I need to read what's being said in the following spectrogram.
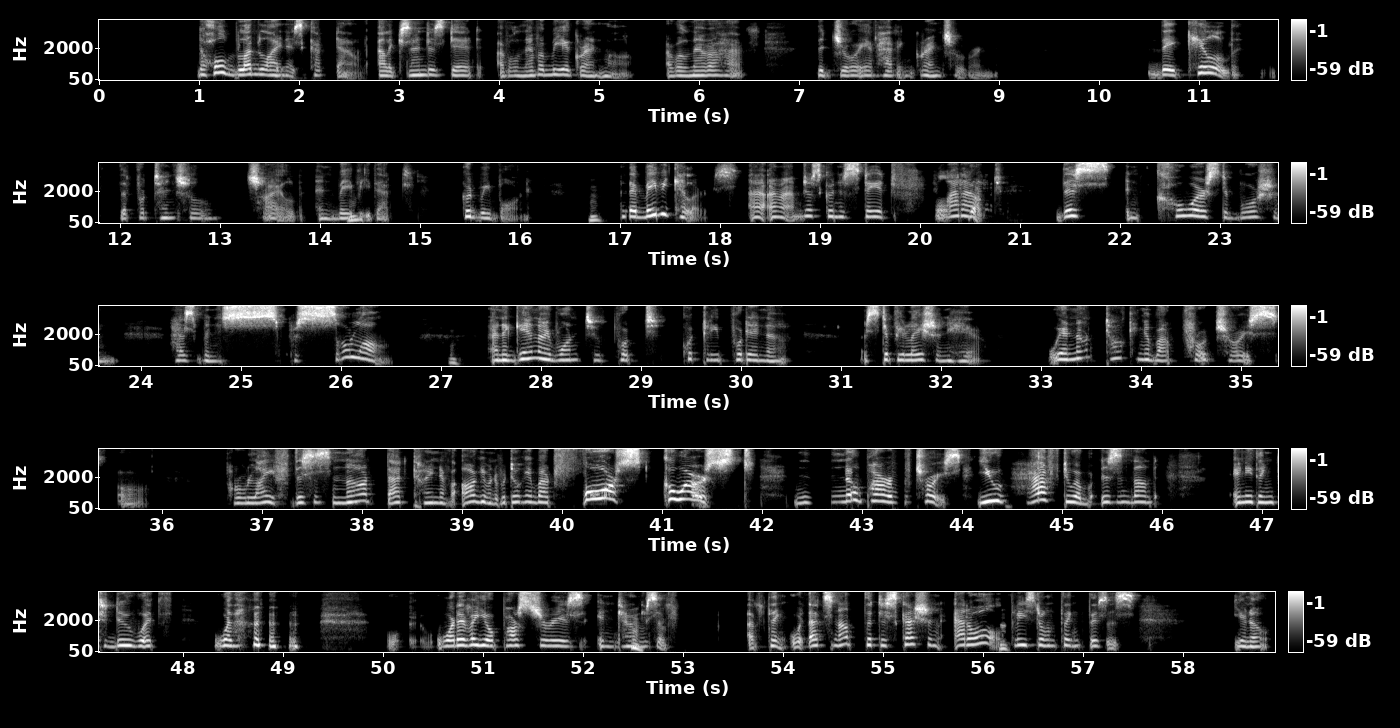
the whole bloodline is cut down, Alexander's dead. I will never be a grandma. I will never have the joy of having grandchildren. They killed the potential child and baby that could be born. Mm. They're baby killers. I, I'm just going to state it flat Yeah. out. This coerced abortion has been for so long. Mm. And again, I want to put quickly put in a, a stipulation here. We're not talking about pro choice or pro life. This is not that kind of argument. We're talking about forced, coerced, no power of choice. You have to, ab- this is not anything to do with whether whatever your posture is in terms of of thing that's not the discussion at all Mm. please don't think this is you know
